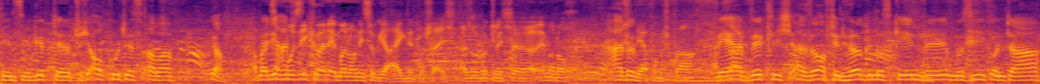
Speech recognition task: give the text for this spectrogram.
den es so gibt, der natürlich auch gut ist, aber ja. Aber zum Ansprüche- Musik hören immer noch nicht so geeignet wahrscheinlich. Also wirklich äh, immer noch Also Schwerpunktsprache. Wer wirklich also auf den Hörgenuss gehen will, Musik und da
